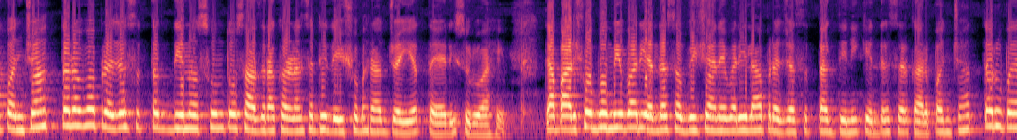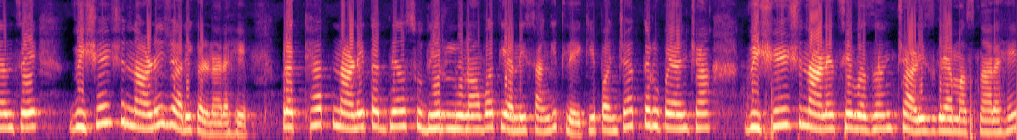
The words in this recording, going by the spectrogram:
पंच्याहत्तरावा प्रजासत्ताक दिन असून तो साजरा करण्यासाठी देशभरात जय्यत तयारी सुरू आहे. त्या पार्श्वभूमीवर यंदा सव्वीस जानेवारीला प्रजासत्ताक दिनी केंद्र सरकार पंचाहत्तर रुपयांचे विशेष नाणे जारी करणार आहे. प्रख्यात नाणेतज्ञ सुधीर लुणावत यांनी सांगितले की पंचाहत्तर रुपयांच्या विशेष नाण्याचे वजन चाळीस ग्रॅम असणार आहे.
